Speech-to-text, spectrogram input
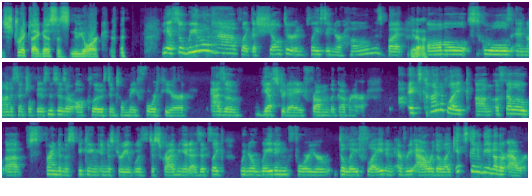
strict, I guess, as New York. yeah, so we don't have like a shelter in place in your homes, but yeah. all schools and non-essential businesses are all closed until May 4th here, as of yesterday from the governor it's kind of like um, a fellow uh, friend in the speaking industry was describing it as it's like when you're waiting for your delayed flight and every hour they're like it's going to be another hour.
